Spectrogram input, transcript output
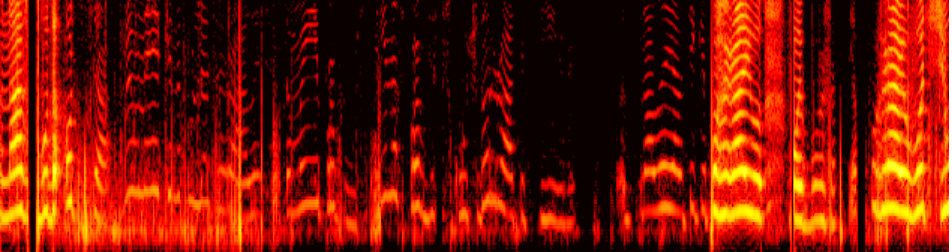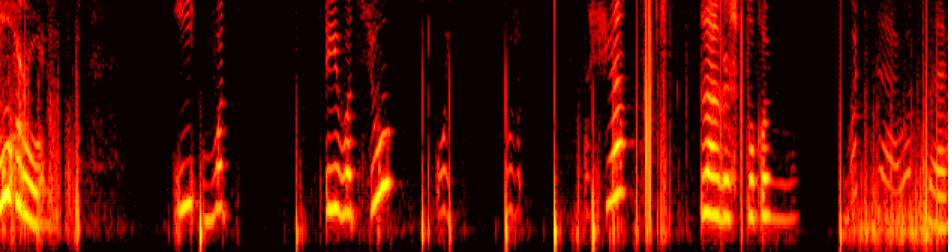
у нас буде оця. Ми в неї кінопуля зграли, то ми її пропустимо. Мені насправді скучно грати в ці ігри. Але я тільки пограю. Ой Боже, я пограю в оцю гру. І в і в оцю. Ой, Боже. А ще зараз покажу. Оце, оце.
